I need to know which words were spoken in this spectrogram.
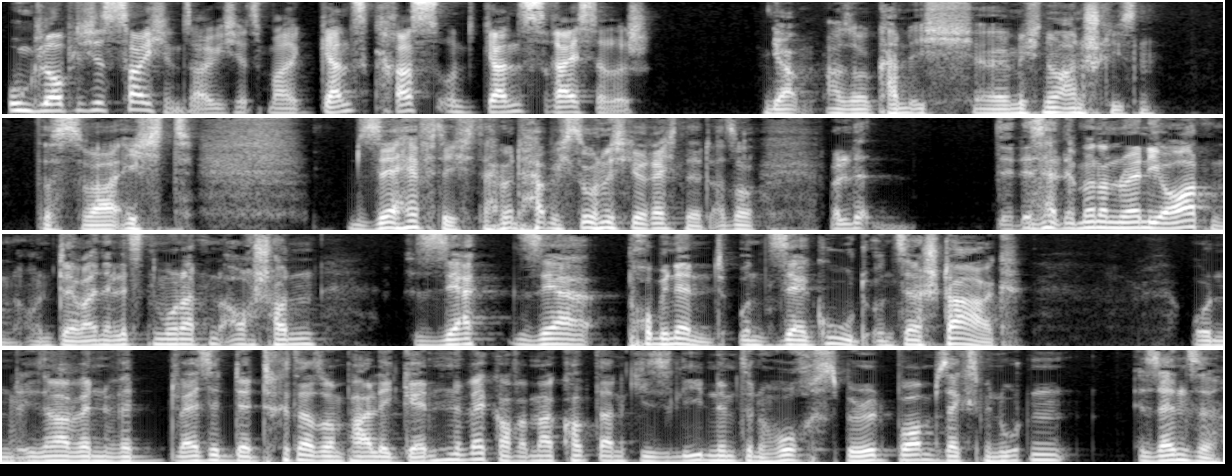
unglaubliches Zeichen, sage ich jetzt mal. Ganz krass und ganz reißerisch. Ja, also kann ich äh, mich nur anschließen. Das war echt sehr heftig. Damit habe ich so nicht gerechnet. Also, weil der ist halt immer noch Randy Orton und der war in den letzten Monaten auch schon sehr, sehr prominent und sehr gut und sehr stark. Und ich sag mal, wenn, wenn weißt du, der tritt da so ein paar Legenden weg, auf einmal kommt dann Kisely, nimmt den hoch, Spirit Bomb, sechs Minuten, Sense.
